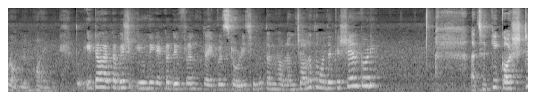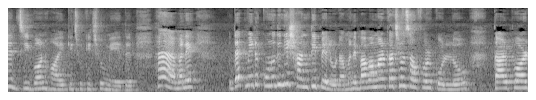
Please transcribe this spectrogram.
প্রবলেম হয়নি। তো এটাও একটা বেশ ইউনিক একটা ডিফারেন্ট টাইপের স্টোরি ছিল। তো আমি ভাবলাম, চলো তোমাদেরকে শেয়ার করি। আচ্ছা কি কষ্টের জীবন হয় কিছু কিছু মেয়েদের? হ্যাঁ মানে দেখ, মেয়েটা কোনোদিনই শান্তি পেল না। মানে বাবা মার কাছেও সাফার করল। তারপর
